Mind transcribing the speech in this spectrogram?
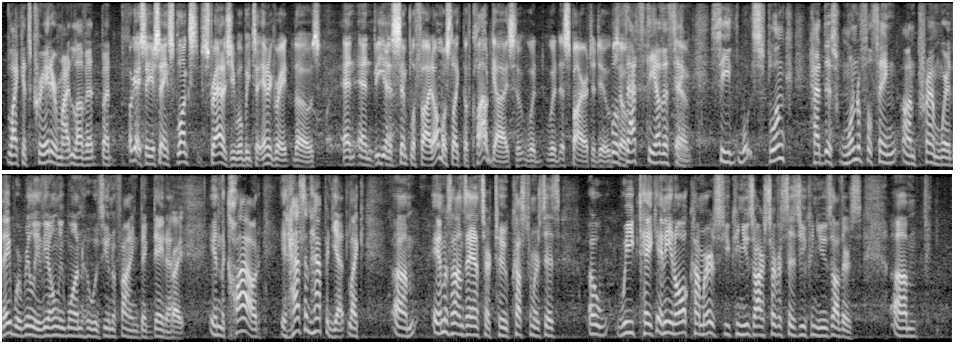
like its creator might love it, but Okay, so you're saying Splunk's strategy will be to integrate those and, and be Yeah. as simplified, almost like the cloud guys would, would aspire to do. Well, so, that's the other thing. Yeah. See, Splunk had this wonderful thing on-prem where they were really the only one who was unifying big data. Right. In the cloud, it hasn't happened yet. Like, um, Amazon's answer to customers is, oh, we take any and all comers, you can use our services, you can use others. Um,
